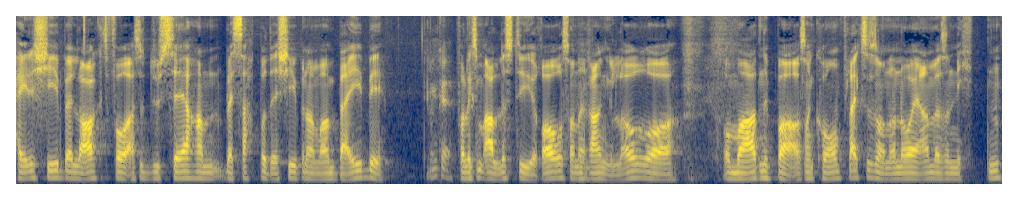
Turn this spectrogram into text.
Hele skipet er lagd for Altså, du ser han ble satt på det skipet da han var en baby. For liksom alle styrer og sånne rangler, og, og maten er bare sånn cornflakes og sånn, og nå er han vel sånn 19.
